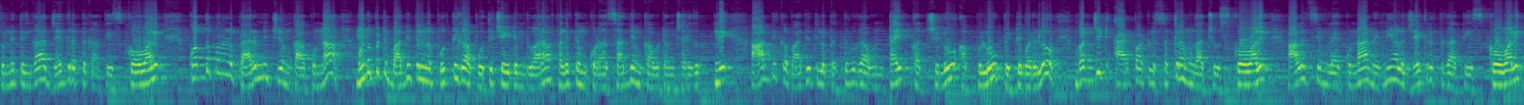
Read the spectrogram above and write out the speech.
సున్నితంగా జాగ్రత్తగా తీసుకోవాలి. కొత్త పనులు ప్రారంభించడం కాకుండా మునుపటి బాధ్యతలను పూర్తిగా పూర్తి చేయడం ద్వారా ఫలితం కూడా సాధ్యం కావటం జరుగుతుంది. ఆర్థిక బాధ్యతలు పెద్దవిగా ఉంటాయి. ఖర్చులు అప్పులు పెట్టుబడులు బడ్జెట్ ఏర్పాట్లు సక్రమంగా చూసుకోవాలి. ఆలస్యం లేకుండా నిర్ణయాలు జాగ్రత్తగా తీసుకోవాలి.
